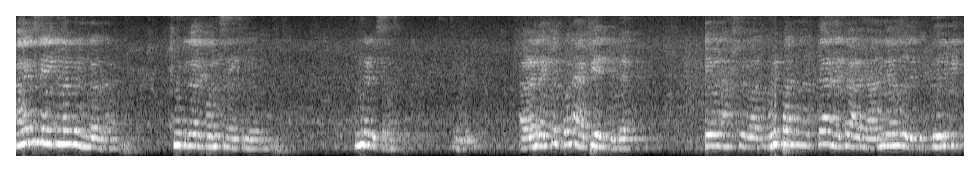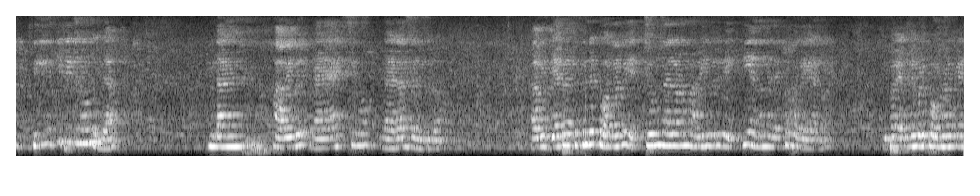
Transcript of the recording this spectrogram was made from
അങ്ങനെ സ്നേഹിക്കുന്നവരുണ്ടോ ഇവിടെ കൂട്ടുകാരെ പോലെ ഉണ്ട് അവരുടെ ലൈഫ് എപ്പോഴും ഹാപ്പി ആയിരിക്കില്ലേ ലാസ്റ്റ് ഒരു പറഞ്ഞ് ഞാൻ ഞാൻ എന്താണ്? അറിവ് മാക്സിമം നേടാൻ ശ്രമിക്കുക. ആ വിദ്യാഭ്യാസത്തിന്റെ കുറവ് ഏറ്റവും നല്ലോണം അറിയുന്ന ഒരു വ്യക്തി എന്ന നിലയ്ക്ക് പറയുകയാണ് ഇപ്പൊ ഏട്ടന്റെ കൂടെ പോകുമ്പോഴൊക്കെ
